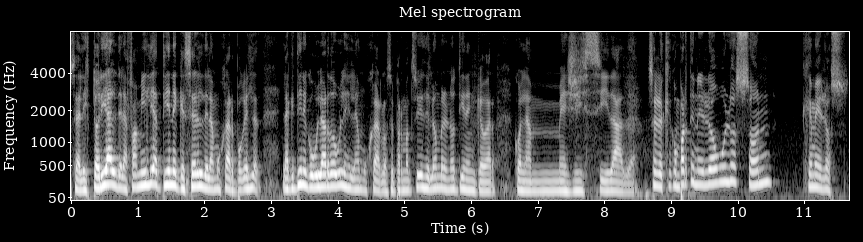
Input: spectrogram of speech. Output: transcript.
O sea, el historial de la familia tiene que ser el de la mujer, porque es la, la que tiene que ovular doble es la mujer. Los espermatozoides del hombre no tienen que ver con la mellicidad. O sea, los que comparten el óvulo son gemelos.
